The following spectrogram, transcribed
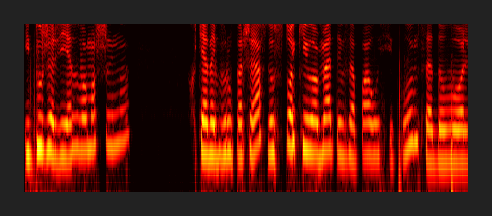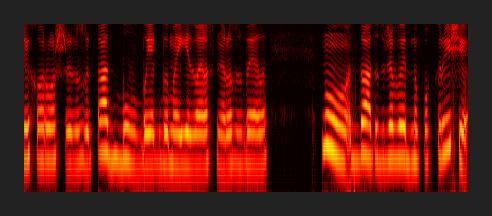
і дуже різва машина. Хоча я не перший раз, ну 100 км за пару секунд це доволі хороший результат був би, якби ми її зараз не розбили. Ну, да, тут вже видно по криші.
